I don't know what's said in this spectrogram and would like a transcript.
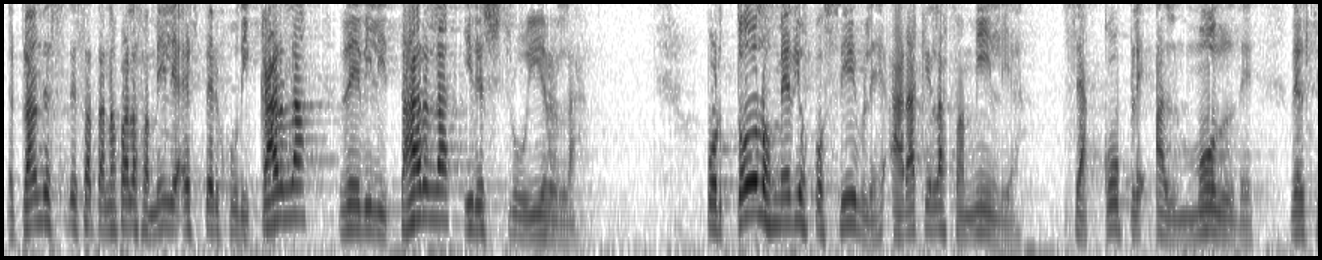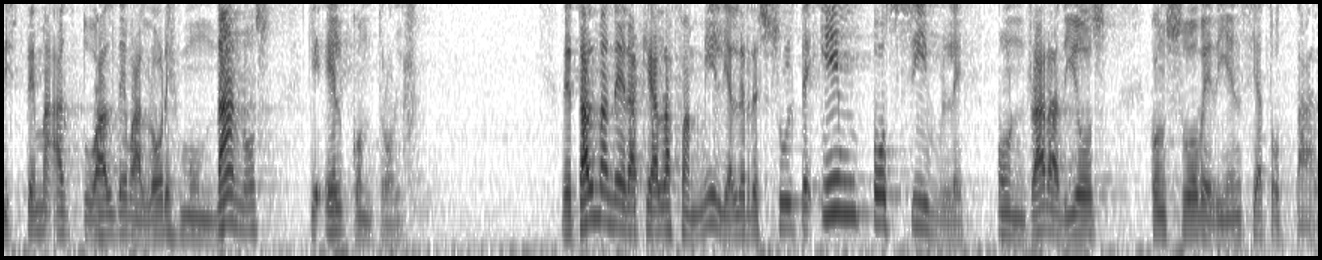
El plan de, Satanás para la familia es perjudicarla, debilitarla y destruirla. Por todos los medios posibles hará que la familia se acople al molde del sistema actual de valores mundanos que él controla. De tal manera que a la familia le resulte imposible honrar a Dios con su obediencia total.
